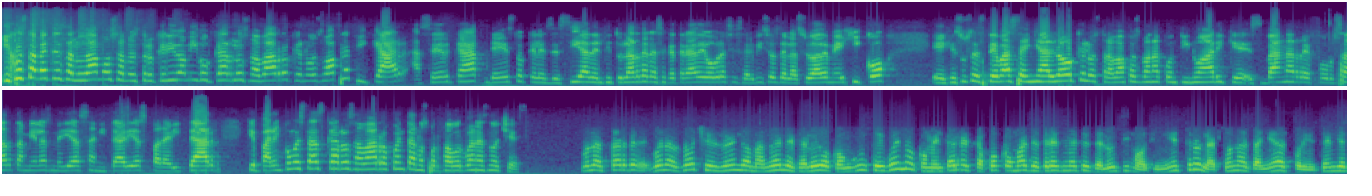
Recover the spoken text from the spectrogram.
Y justamente saludamos a nuestro querido amigo Carlos Navarro que nos va a platicar acerca de esto que les decía del titular de la Secretaría de Obras y Servicios de la Ciudad de México. Eh, Jesús Esteba señaló que los trabajos van a continuar y que van a reforzar también las medidas sanitarias para evitar que paren. ¿Cómo estás, Carlos Navarro? Cuéntanos, por favor. Buenas noches. Buenas tardes, buenas noches, Brenda Manuel, les saludo con gusto y bueno, comentarles que a poco más de tres meses del último siniestro, las zonas dañadas por incendios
